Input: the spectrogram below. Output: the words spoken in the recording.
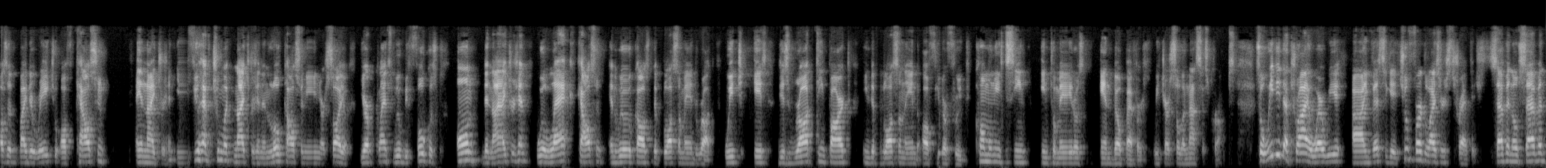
caused by the ratio of calcium and nitrogen. If you have too much nitrogen and low calcium in your soil your plants will be focused on the nitrogen will lack calcium and will cause the blossom end rot, which is this rotting part in the blossom end of your fruit, commonly seen in tomatoes and bell peppers, which are solanaceous crops. So we did a trial where we uh, investigate two fertilizer strategies, 707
